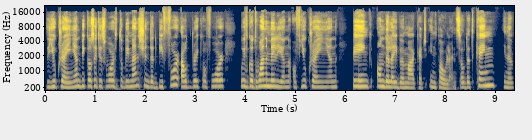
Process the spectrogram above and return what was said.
the Ukrainian, because it is worth to be mentioned that before outbreak of war, we've got 1 million of Ukrainian being on the labor market in Poland. So that came in the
